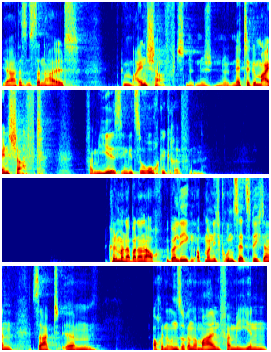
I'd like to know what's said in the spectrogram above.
ja, das ist dann halt Gemeinschaft, eine, eine nette Gemeinschaft. Familie ist irgendwie zu hoch gegriffen. Könnte man aber dann auch überlegen, ob man nicht grundsätzlich dann sagt, ähm, auch in unseren normalen Familien,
